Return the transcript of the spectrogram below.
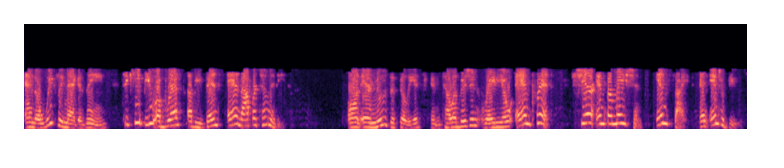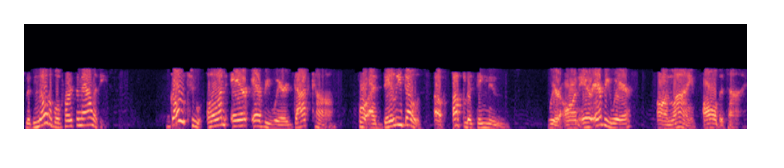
and a weekly magazine to keep you abreast of events and opportunities. On Air news affiliates in television, radio, and print share information, insight, and interviews with notable personalities. Go to onaireverywhere.com for a daily dose of uplifting news. We're on air everywhere, online all the time.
